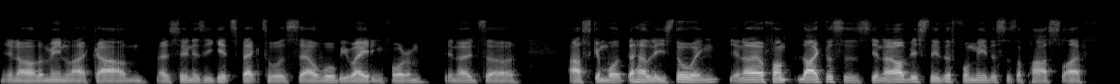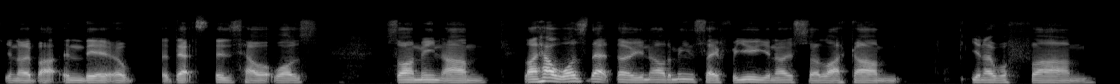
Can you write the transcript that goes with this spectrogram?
You know what I mean? Like, um, as soon as he gets back to his cell, we'll be waiting for him, you know, to ask him what the hell he's doing. You know, if I'm like, this is, you know, obviously this for me, this is a past life, you know, but in there, that is is how it was. So, I mean, um, like, how was that though? You know what I mean? Say for you, you know, so like, um, you know, with um,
